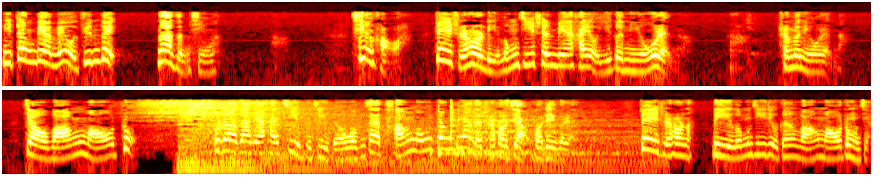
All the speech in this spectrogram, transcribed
你政变没有军队，那怎么行呢？幸好啊，这时候李隆基身边还有一个牛人呢，啊，什么牛人呢？叫王毛仲。不知道大家还记不记得我们在唐隆政变的时候讲过这个人？这时候呢，李隆基就跟王毛仲讲，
